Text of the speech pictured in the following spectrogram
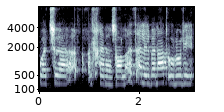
قلت خير إن شاء الله. اسال البنات قولوا لي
